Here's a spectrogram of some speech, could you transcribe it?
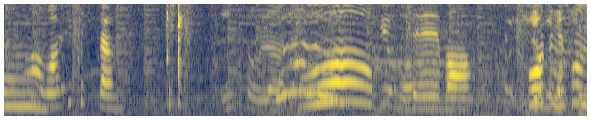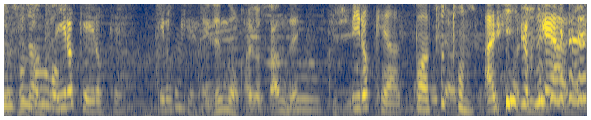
아 맛있겠다. 인스타 올려야 돼. 우와 대박. 그 와중에 손손 손. 이렇게 이렇게 이렇게 이 정도면 가격 싼데? 그지? 이렇게 해야지. 와 투톤. 아니 이렇게 해야지.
